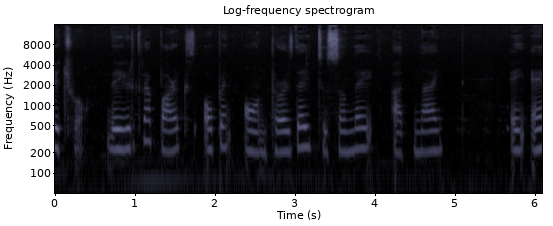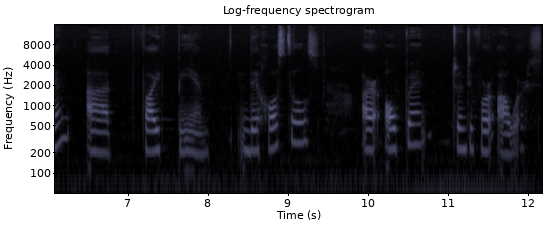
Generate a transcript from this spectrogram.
Schedule The IRTRA parks open on Thursday to Sunday at 9 a.m. at 5 p.m. The hostels are open 24 hours.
